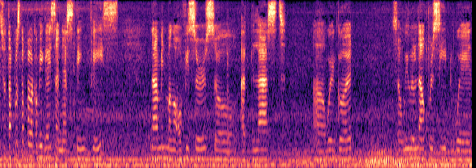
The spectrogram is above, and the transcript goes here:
So, tapos na pala kami guys sa nesting phase namin mga officers. So, at last, uh, we're good. So, we will now proceed with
